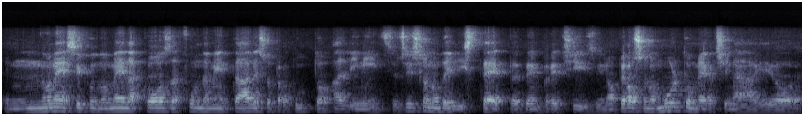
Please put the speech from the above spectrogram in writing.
non è secondo me la cosa fondamentale, soprattutto all'inizio. Ci sono degli step ben precisi, no? però sono molto mercenari ora.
